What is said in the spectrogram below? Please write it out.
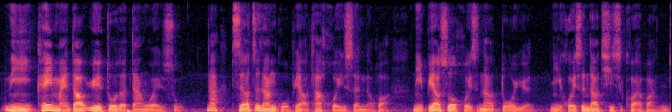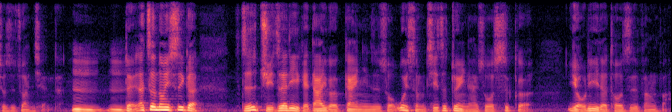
你可以买到越多的单位数，那只要这张股票它回升的话。你不要说回升到多远，你回升到七十块的话，你就是赚钱的。嗯嗯，对，那这个东西是一个，只是举这个例给大家一个概念，就是说为什么其实对你来说是个有利的投资方法，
